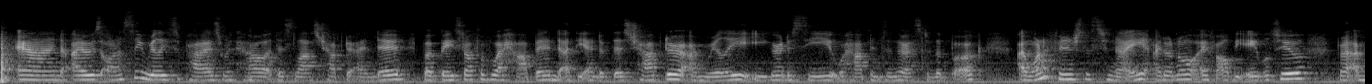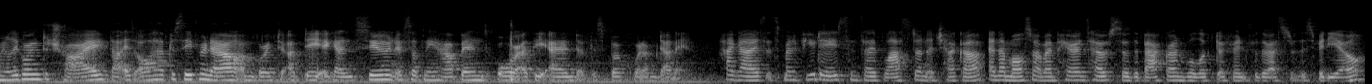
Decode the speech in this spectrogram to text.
and I was honestly really surprised with how this last chapter ended but based off of what happened at the end of this chapter I'm really eager to see what happens in the rest of the book. I want to finish this tonight. I don't know if I'll be able to but I'm really going to try. That is all I have to say for now. I'm going to update again soon if something happens or at the end of this book when I'm done it. Hi guys, it's been a few days since I've last done a checkup and I'm also at my parents' house so the background will look different for the rest of this video.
